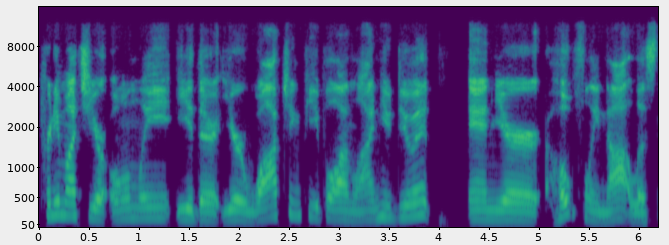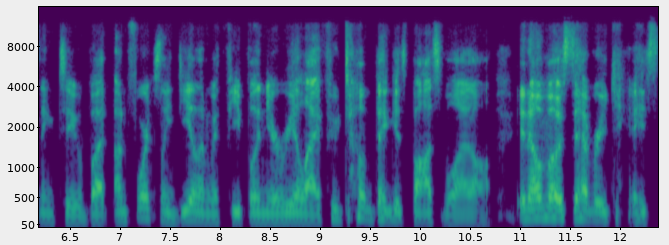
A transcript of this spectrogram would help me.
pretty much you're only either you're watching people online who do it and you're hopefully not listening to but unfortunately dealing with people in your real life who don't think it's possible at all. In almost every case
